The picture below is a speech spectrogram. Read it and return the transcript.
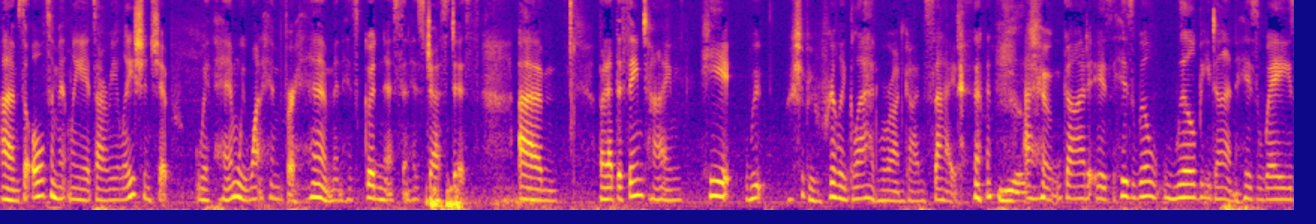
Um, so ultimately, it's our relationship with Him. We want Him for Him and His goodness and His justice. Um, but at the same time, He we we should be really glad we're on God's side. Yes. Um, God is His will will be done. His ways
